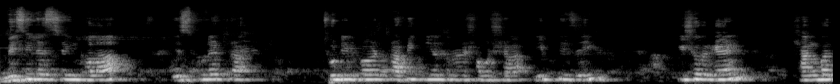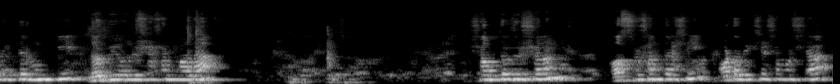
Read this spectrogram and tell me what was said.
মিছিলের শৃঙ্খলা, স্কুলের ট্রা- ছুটির পর ট্রাফিক নিয়ন্ত্রণের সমস্যা ইফটিজিং কিশোর গ্যাং, সাংবাদিকদের হুমকি, ধর্মীয় অনুশাসন মানা শব্দ দূষণ, অস্ত্র সন্ত্রাসী অটোরিক্সার সমস্যা,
